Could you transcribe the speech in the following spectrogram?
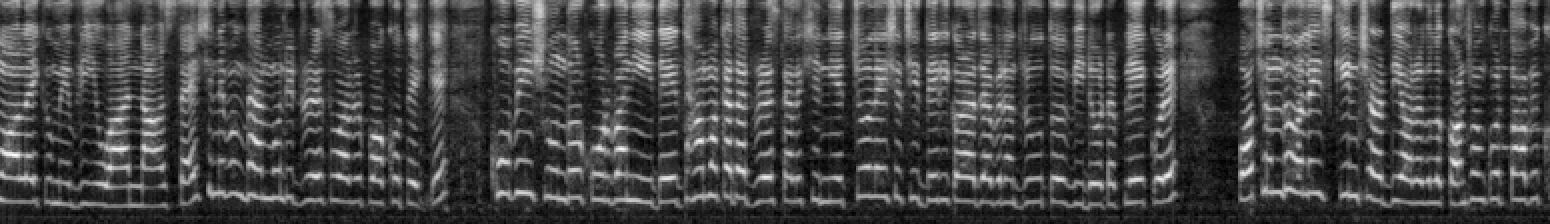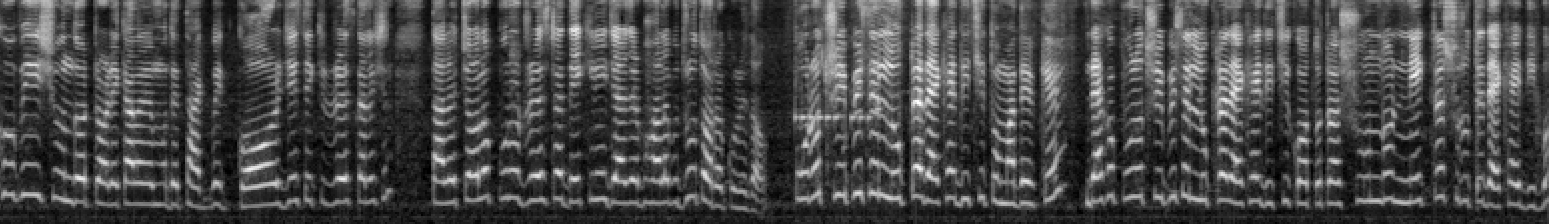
আসসালামাইকুম এভরিওয়ান। নাস ফ্যাশন এবং ধানমন্ডি ড্রেস ওয়ার্ল্ডের পক্ষ থেকে খুবই সুন্দর কোরবানি ঈদের ধামাকাদার ড্রেস কালেকশন নিয়ে চলে এসেছি। দেরি করা যাবে না, দ্রুত ভিডিওটা প্লে করে পছন্দ হলে স্ক্রিনশট দিয়ে অর্ডারগুলো কনফার্ম করতে হবে। খুবই সুন্দর টরে কালারের মধ্যে থাকবে গর্জেস একটি ড্রেস কালেকশন তাহলে চলো পুরো ড্রেসটা দেখিনি যার যার ভালো দ্রুত অর্ডার করে দাও। পুরো থ্রি পিসের লুকটা দেখাই দিচ্ছি তোমাদেরকে। দেখো, পুরো থ্রি পিসের লুকটা দেখাই দিচ্ছি কতটা সুন্দর নেকটা শুরুতে দেখাই দিব।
